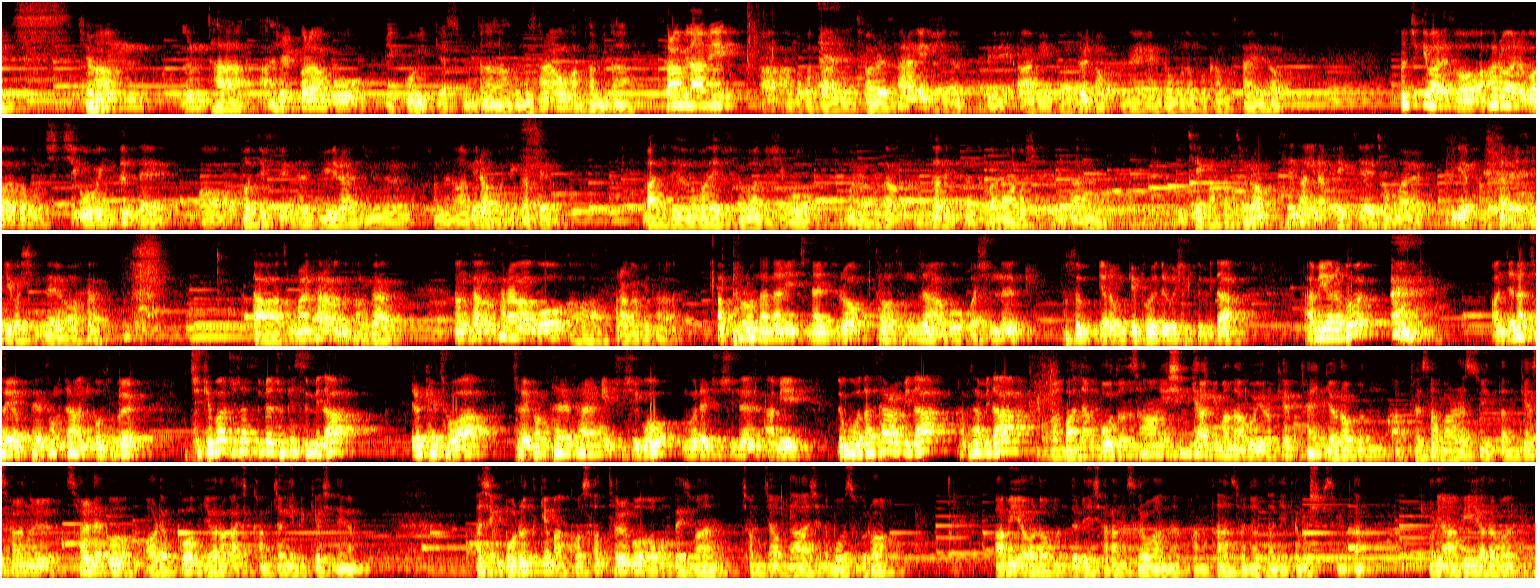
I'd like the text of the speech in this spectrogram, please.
제 마음은 다 아실 거라고 믿고 있겠습니다. 너무 사랑하고 감사합니다. 사랑합니다 아미. 아, 아무것도 아닌 저를 사랑해주시는 우리 아미 분들 덕분에 너무너무 감사해요. 솔직히 말해서 하루하루가 너무 지치고 힘든데 어, 버틸 수 있는 유일한 이유는 저는 아미라고 생각해요. 많이들 응원해 주시러 와주시고 정말 항상 감사드린다는 말을 하고 싶습니다. 제 가사처럼 세상이란 백지에 정말 크게 방탄을 새기고 싶네요. 아 정말 사랑하는 방탄 항상 사랑하고 아, 사랑합니다. 앞으로 나날이 지날수록 더 성장하고 멋있는 모습 여러분께 보여드리고 싶습니다. 아미 여러분 언제나 저희 옆에 성장하는 모습을 지켜봐 주셨으면 좋겠습니다. 이렇게 저와 저희 방탄을 사랑해 주시고 응원해 주시는 아미 누구보다 사랑합니다. 감사합니다. 어, 마냥 모든 상황이 신기하기만 하고 이렇게 팬 여러분 앞에서 말할 수 있다는 게 설을, 설레고 어렵고 여러 가지 감정이 느껴지네요. 아직 모르는 게 많고 서툴고 어벙대지만 점점 나아지는 모습으로 아미 여러분들이 자랑스러워하는 방탄소년단이 되고 싶습니다. 우리 아미 여러분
